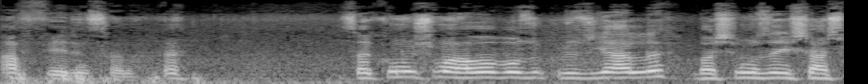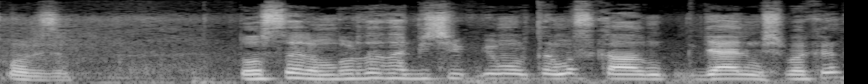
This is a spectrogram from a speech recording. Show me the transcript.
Aferin sana. Heh. Sakın uçma hava bozuk rüzgarlı. Başımıza iş açma bizim. Dostlarım burada da bir çift yumurtamız gelmiş bakın.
